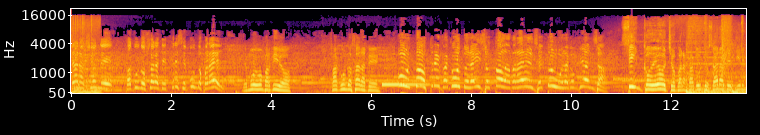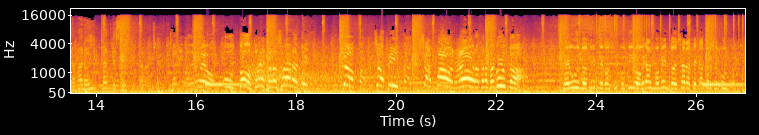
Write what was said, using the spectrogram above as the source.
gran acción de Facundo Zárate. 13 puntos para él. De muy buen partido. Facundo Zárate. Un, dos, tres, Facundo la hizo toda para él. Se tuvo la confianza. 5 de 8 para Facundo Zárate. Tiene la mano incandescente esta noche. Se anima de nuevo. Un, dos, tres para Zárate. Chapa, chapita, chapón. Ahora para Facundo. Segundo triple consecutivo. Gran momento de Zárate. 14 puntos.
